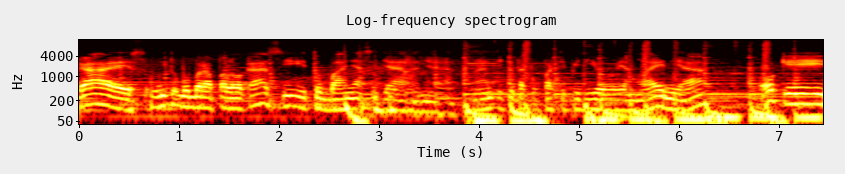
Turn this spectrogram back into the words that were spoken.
Guys, untuk beberapa lokasi itu banyak sejarahnya. Nanti kita kupas di video yang lain ya. Oke,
